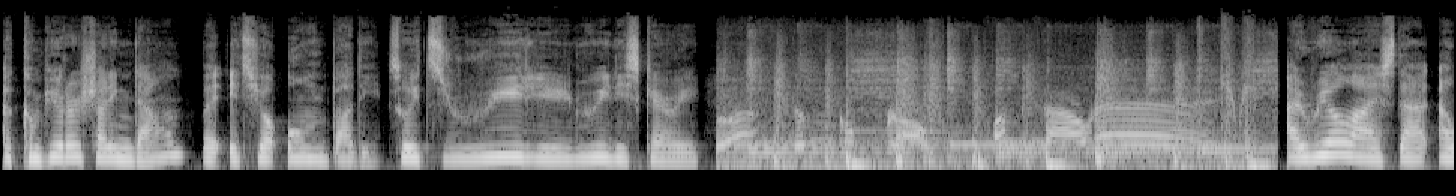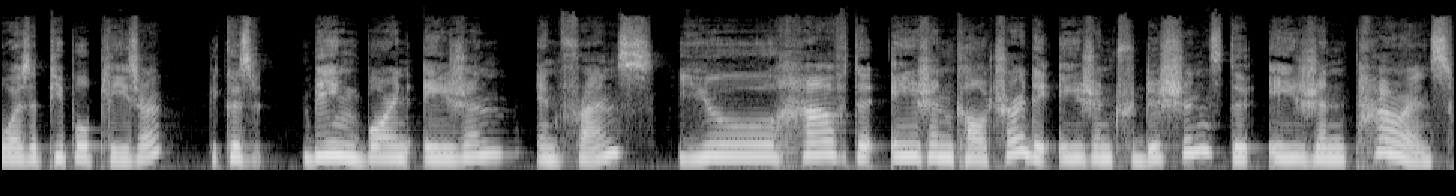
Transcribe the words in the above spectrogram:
a computer shutting down, but it's your own body. So it's really, really scary. I realized that I was a people pleaser because being born Asian in France, you have the Asian culture, the Asian traditions, the Asian parents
